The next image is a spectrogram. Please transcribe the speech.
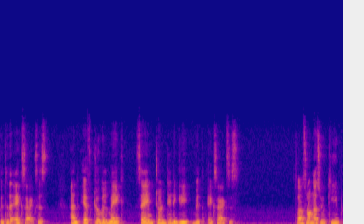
with the x-axis and f2 will make same 20 degree with x-axis. So as long as you keep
